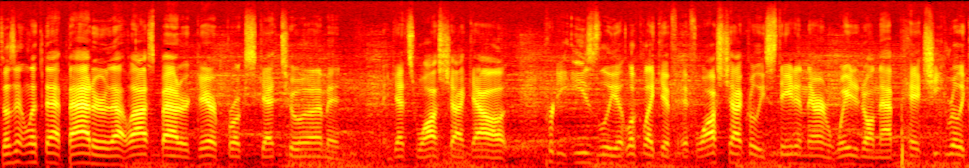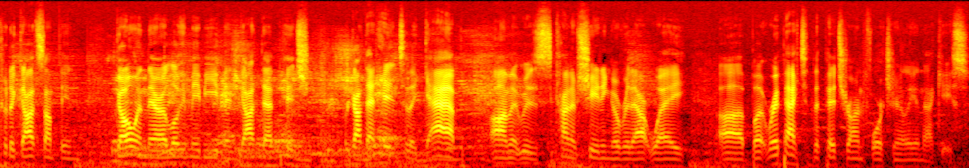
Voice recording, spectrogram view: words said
doesn't let that batter, that last batter, Garrett Brooks, get to him and, and gets Waschak out pretty easily. It looked like if, if Waschak really stayed in there and waited on that pitch, he really could have got something going there. Look, maybe even got that pitch or got that hit into the gap. Um, it was kind of shading over that way. Uh, but right back to the pitcher, unfortunately, in that case.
